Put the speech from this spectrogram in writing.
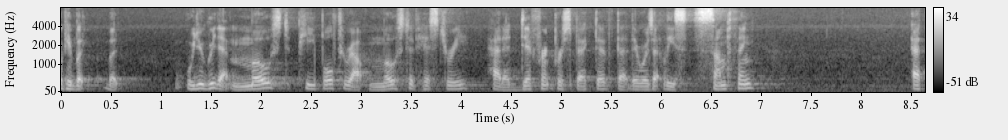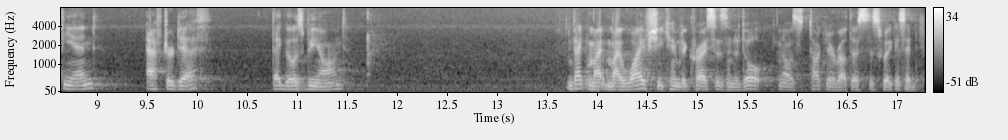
Okay, but, but would you agree that most people throughout most of history had a different perspective, that there was at least something at the end, after death, that goes beyond? In fact, my, my wife, she came to Christ as an adult, and I was talking to her about this this week. I said,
